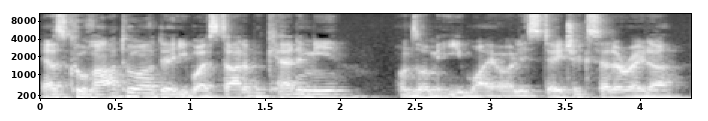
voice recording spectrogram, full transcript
Er ist Kurator der EY Startup Academy, unserem EY Early Stage Accelerator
